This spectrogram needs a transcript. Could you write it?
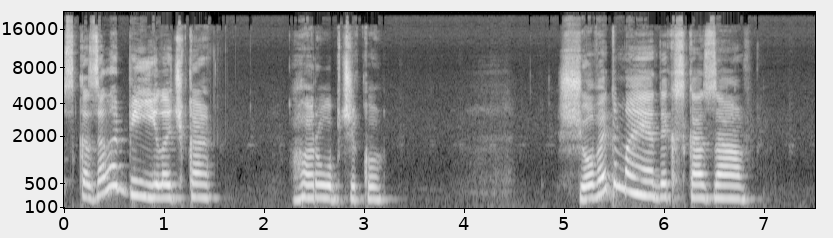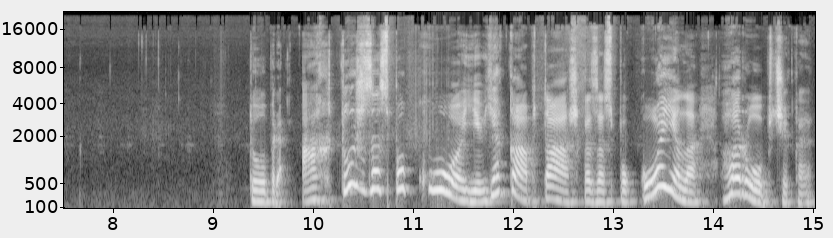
сказала білочка горобчику? Що ведмедик сказав? Добре, а хто ж заспокоїв? Яка пташка заспокоїла горобчика?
